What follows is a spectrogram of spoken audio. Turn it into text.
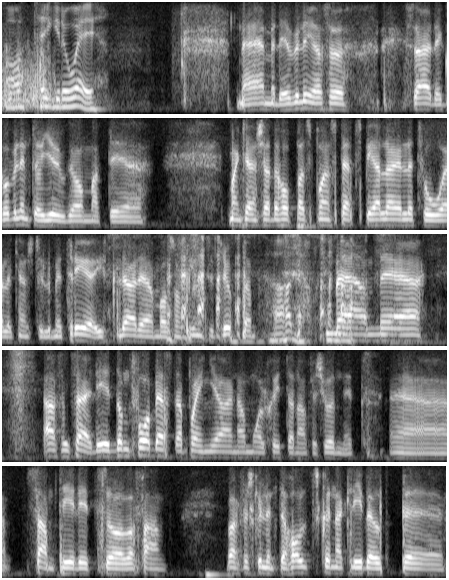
ja, take it away. Nej, men det är väl alltså, så här, det går väl inte att ljuga om att det man kanske hade hoppats på en spetsspelare eller två eller kanske till och med tre ytterligare än vad som finns i truppen. Men eh, alltså så här, det är de två bästa poänggörarna och målskyttarna har försvunnit. Eh, samtidigt så, vad fan, varför skulle inte Holtz kunna kliva upp eh,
